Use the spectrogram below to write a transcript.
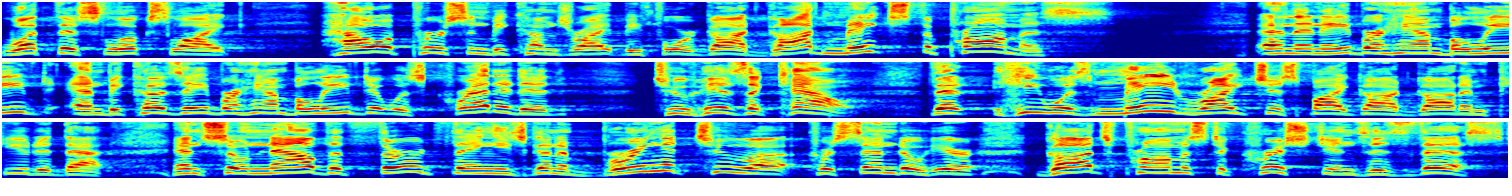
what this looks like, how a person becomes right before God. God makes the promise, and then Abraham believed, and because Abraham believed, it was credited to his account that he was made righteous by God. God imputed that. And so now the third thing, he's going to bring it to a crescendo here. God's promise to Christians is this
